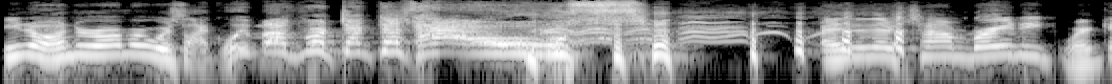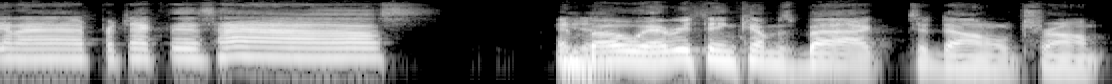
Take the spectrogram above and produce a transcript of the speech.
You know, Under Armour was like, "We must protect this house," and then there's Tom Brady. We're gonna protect this house. And Yeah. Bo, everything comes back to Donald Trump.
